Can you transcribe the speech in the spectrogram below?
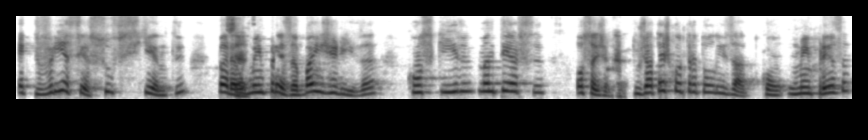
é que deveria ser suficiente para certo. uma empresa bem gerida conseguir manter-se. Ou seja, okay. tu já tens contratualizado com uma empresa,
